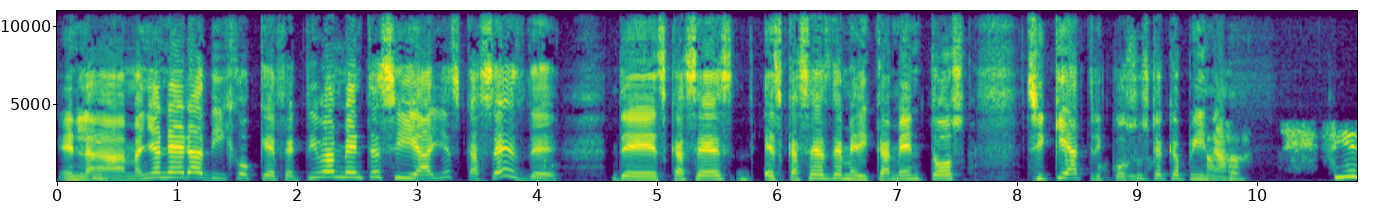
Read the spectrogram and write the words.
en la mañanera dijo que efectivamente sí hay escasez de de escasez escasez de medicamentos psiquiátricos. Usted qué opina sí,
